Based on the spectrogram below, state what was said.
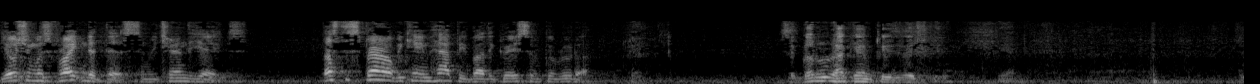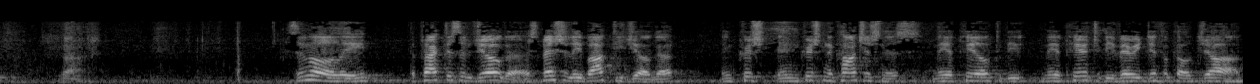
The ocean was frightened at this and returned the eggs. Thus the sparrow became happy by the grace of Garuda. So Garuda came to his rescue. Yeah. On. Similarly, the practice of yoga, especially bhakti yoga, in, Krish- in Krishna consciousness may appeal to be may appear to be a very difficult job.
